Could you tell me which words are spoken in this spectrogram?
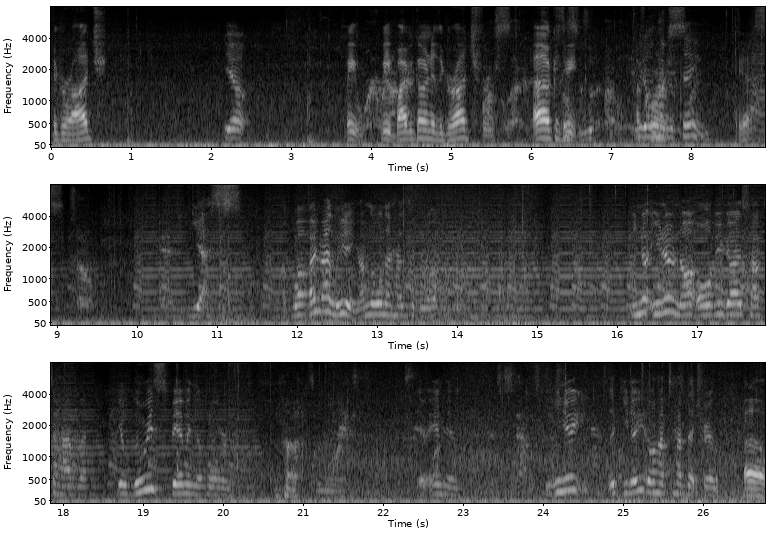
The garage? Yeah. Wait, wait. Why are we going to the garage first? Oh, cause we. We Of don't have a course. thing. Yes. Yes. Why am I leading? I'm the one that has the garage. You know, you know, not all of you guys have to have that. Yo, Louis is spamming the horn. Yeah, and him. You know, like you know, you don't have to have that trailer. Uh,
